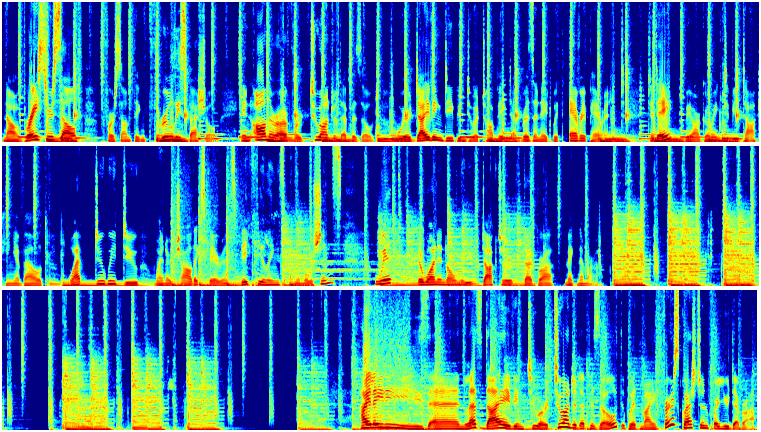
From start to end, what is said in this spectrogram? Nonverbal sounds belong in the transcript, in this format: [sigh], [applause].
Now, brace yourself for something truly special. In honor of our 200th episode, we're diving deep into a topic that resonates with every parent. Today, we are going to be talking about what do we do when our child experiences big feelings and emotions with the one and only Dr. Deborah MacNamara. Hi, ladies, and let's dive into our 200 episode with my first question for you, Deborah.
